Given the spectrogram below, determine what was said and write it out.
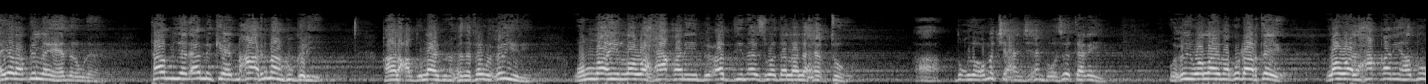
ayadan dhilnay ahayd lagu taa miyaad aamin ka ahayd maxaa arrimahan ku geliyey qaala cabdullahi bnu xudayfa wuxuu yidhi wallaahi low axaqanii bicabdin aswada lalaxiqtuhu duqda ooma jixan jixinba waa soo taagan yihi wuxuu yihi wallahi baan ku dhaartay low alxaqanii hadduu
